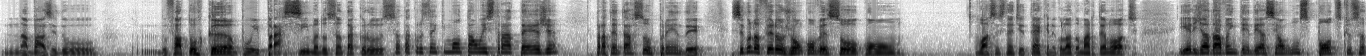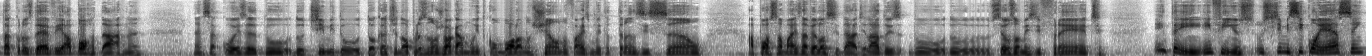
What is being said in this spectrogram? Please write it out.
na base do, do fator campo, ir para cima do Santa Cruz. Santa Cruz tem que montar uma estratégia para tentar surpreender. Segunda-feira, o João conversou com o assistente técnico lá do Martelotti, e ele já dava a entender assim, alguns pontos que o Santa Cruz deve abordar, né? Essa coisa do, do time do Tocantinópolis não joga muito com bola no chão, não faz muita transição, aposta mais na velocidade lá dos do, do seus homens de frente. Enfim, enfim os, os times se conhecem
